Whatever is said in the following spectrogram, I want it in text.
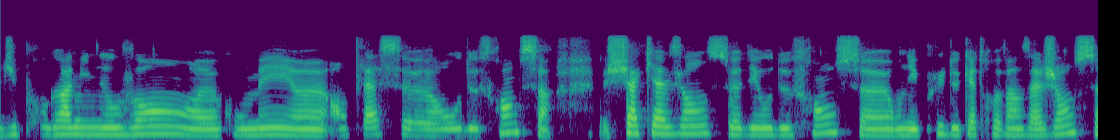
du programme innovant qu'on met en place en Hauts-de-France. Chaque agence des Hauts-de-France, on est plus de 80 agences,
